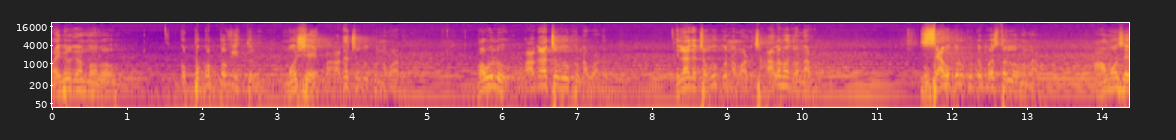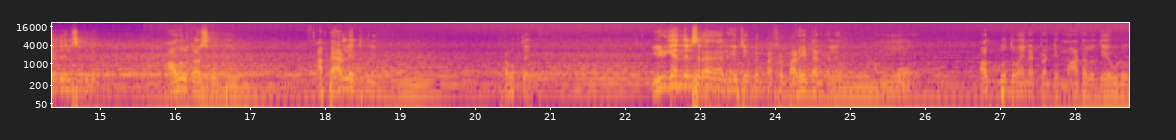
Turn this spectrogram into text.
బైబిల్ గ్రంథంలో గొప్ప గొప్ప వ్యక్తులు మోషే బాగా చదువుకున్నవాడు. పౌలు బాగా చదువుకున్నవాడు. ఇలాగ చదువుకున్న వాళ్ళు చాలామంది ఉన్నారు. సేవకులు కుటుంబస్తుల్లో ఉన్నారు. ఆమోస్ ఏంటి తెలుసండి? ఆవులు కాసుకుంటూ ఆ పేడలు ఎత్తుకునేవాడు. ప్రవక్త అయిపోయాడు. వీడికేం తెలుసురా? నేను చెప్పి పక్కన పడేయటానికి లేదు. అమ్మో! అద్భుతమైనటువంటి మాటలు దేవుడు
